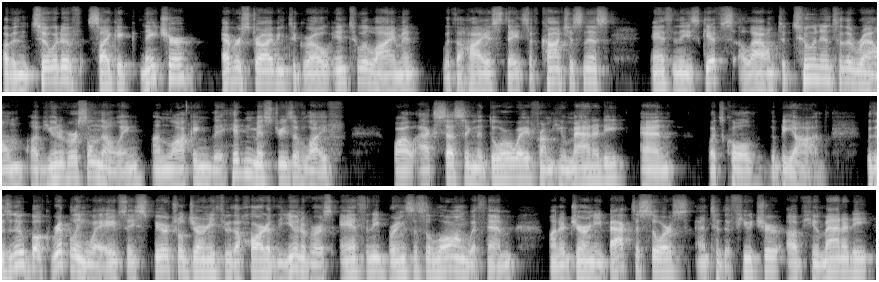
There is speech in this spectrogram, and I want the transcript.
of intuitive psychic nature, ever striving to grow into alignment with the highest states of consciousness. Anthony's gifts allow him to tune into the realm of universal knowing, unlocking the hidden mysteries of life while accessing the doorway from humanity and what's called the beyond. With his new book, Rippling Waves, a spiritual journey through the heart of the universe, Anthony brings us along with him on a journey back to source and to the future of humanity.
